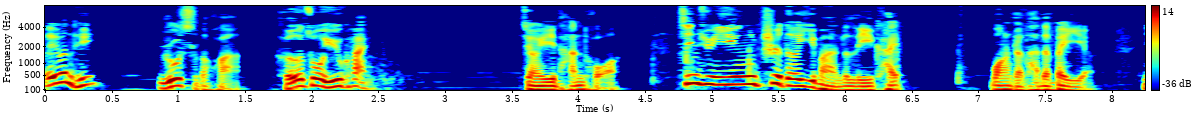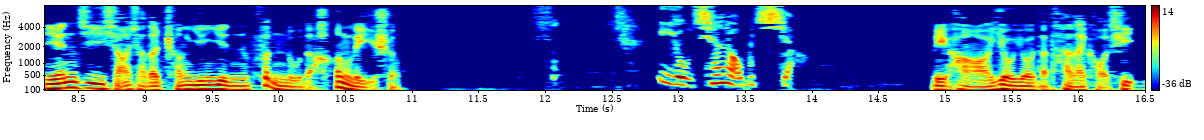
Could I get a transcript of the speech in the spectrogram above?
没问题。”如此的话，合作愉快。交易谈妥，金俊英志得意满的离开。望着他的背影，年纪小小的程茵茵愤怒的哼了一声：“哼有钱了不起啊！”李浩悠悠的叹了口气：“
